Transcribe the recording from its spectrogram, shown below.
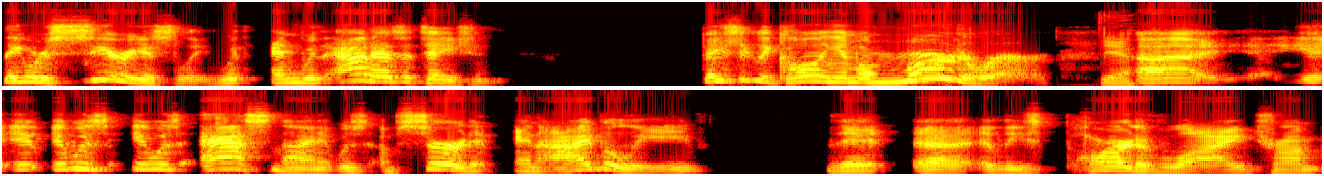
they were seriously with and without hesitation basically calling him a murderer. Yeah. Uh, it, it, was it was asinine. It was absurd, and I believe that uh, at least part of why Trump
